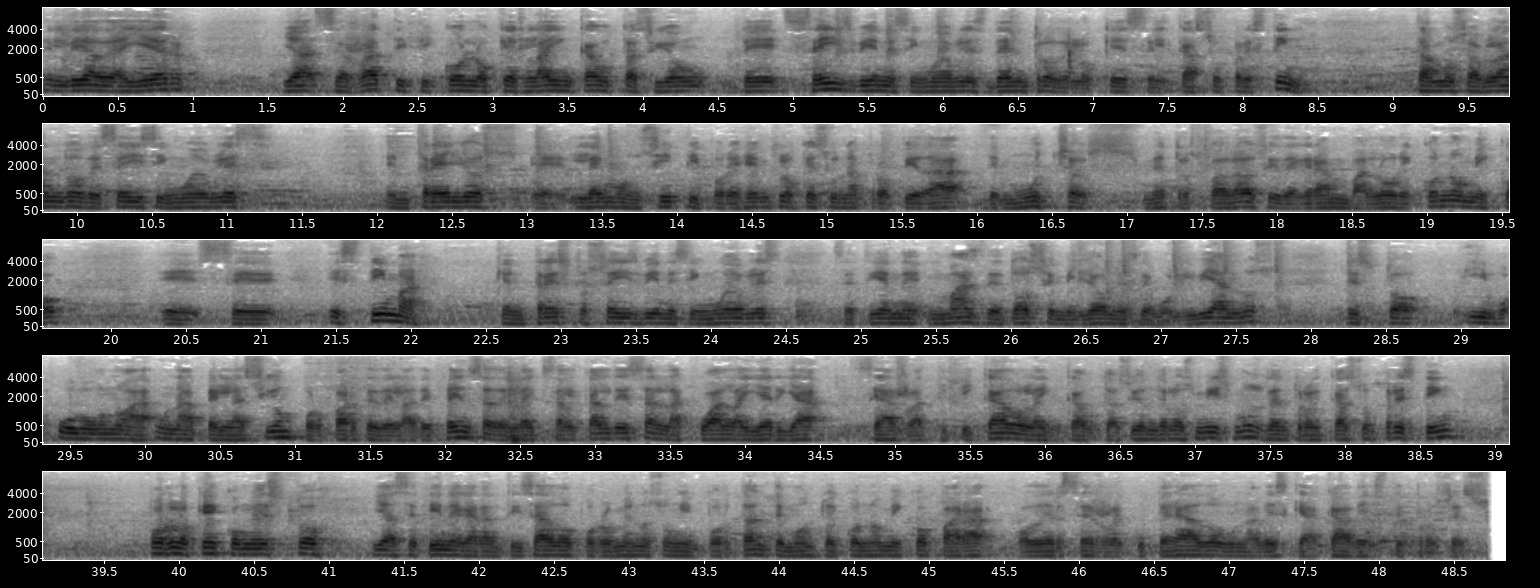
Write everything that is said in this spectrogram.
el día de ayer ya se ratificó lo que es la incautación de seis bienes inmuebles dentro de lo que es el caso Prestín. Estamos hablando de seis inmuebles, entre ellos eh, Lemon City, por ejemplo, que es una propiedad de muchos metros cuadrados y de gran valor económico. Eh, se estima que entre estos seis bienes inmuebles se tiene más de 12 millones de bolivianos. Esto hubo una, una, apelación por parte de la defensa de la exalcaldesa, la cual ayer ya se ha ratificado la incautación de los mismos dentro del caso Prestín, por lo que con esto ya se tiene garantizado por lo menos un importante monto económico para poder ser recuperado una vez que acabe este proceso.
